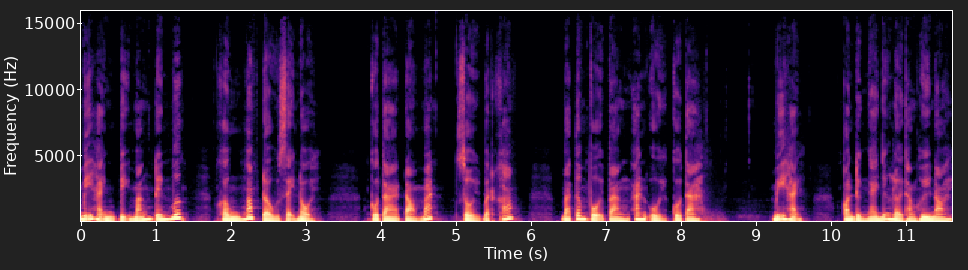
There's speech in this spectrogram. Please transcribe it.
Mỹ Hạnh bị mắng đến mức không ngóc đầu dậy nổi. Cô ta đỏ mắt rồi bật khóc. Bà Tâm vội vàng an ủi cô ta. Mỹ Hạnh, con đừng nghe những lời thằng Huy nói.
